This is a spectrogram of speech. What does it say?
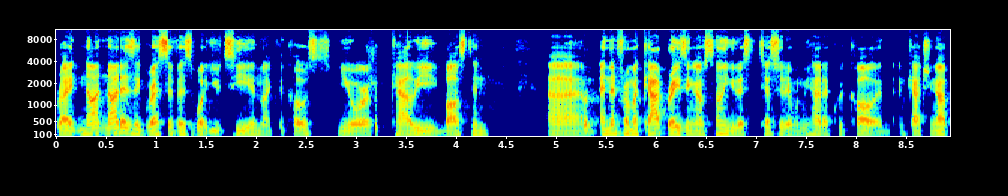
right? Not not as aggressive as what you'd see in like the coast, New York, Cali, Boston. Uh, and then from a cap raising, I was telling you this yesterday when we had a quick call and, and catching up.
